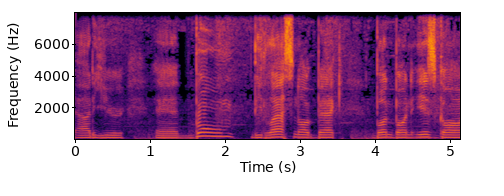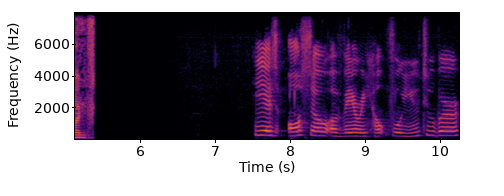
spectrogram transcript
out of here and boom, the last knockback, Bun Bun is gone. Is also a very helpful YouTuber,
